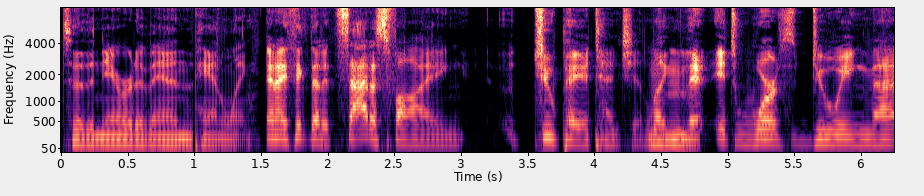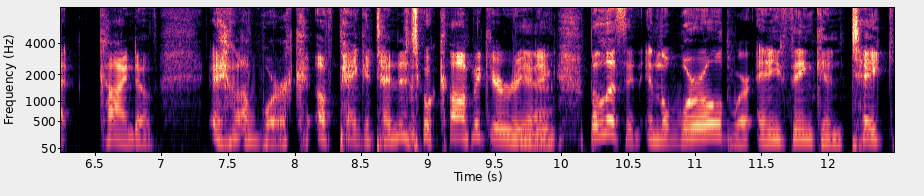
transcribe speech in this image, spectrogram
to the narrative and paneling. And I think that it's satisfying to pay attention. Like that it's worth doing that kind of work of paying attention to a comic you're reading. Yeah. But listen, in the world where anything can take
